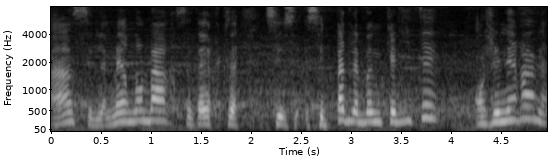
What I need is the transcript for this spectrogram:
hein, c'est de la merde en barre. C'est-à-dire que c'est pas de la bonne qualité en général.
